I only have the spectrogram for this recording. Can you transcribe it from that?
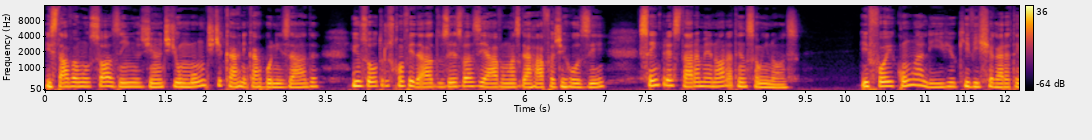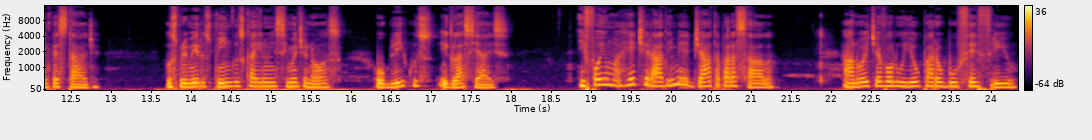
Estávamos sozinhos diante de um monte de carne carbonizada e os outros convidados esvaziavam as garrafas de rosé sem prestar a menor atenção em nós e foi com alívio que vi chegar a tempestade. Os primeiros pingos caíram em cima de nós, oblíquos e glaciais. E foi uma retirada imediata para a sala. A noite evoluiu para o buffet frio.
